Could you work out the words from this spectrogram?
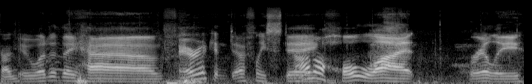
Okay, what do they have? Eric can definitely stay. Not a whole lot, really.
